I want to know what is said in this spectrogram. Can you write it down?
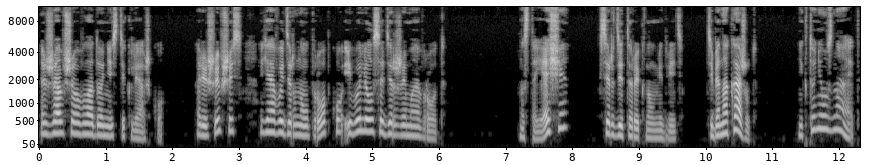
сжавшего в ладони стекляшку. Решившись, я выдернул пробку и вылил содержимое в рот. «Настоящее?» — сердито рыкнул медведь. «Тебя накажут!» «Никто не узнает!»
